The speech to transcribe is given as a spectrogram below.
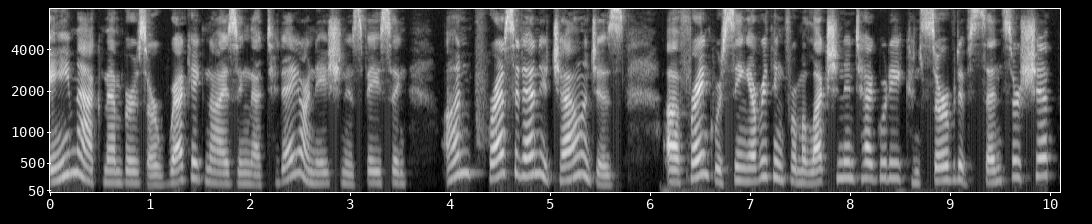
AMAC members are recognizing that today our nation is facing unprecedented challenges. Uh, Frank, we're seeing everything from election integrity, conservative censorship,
